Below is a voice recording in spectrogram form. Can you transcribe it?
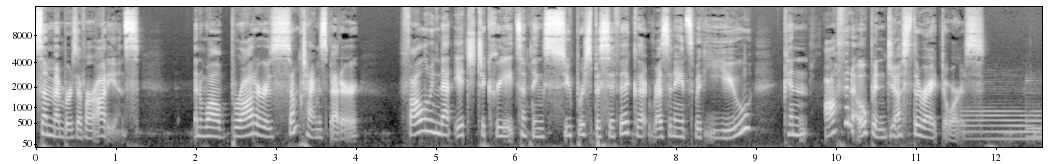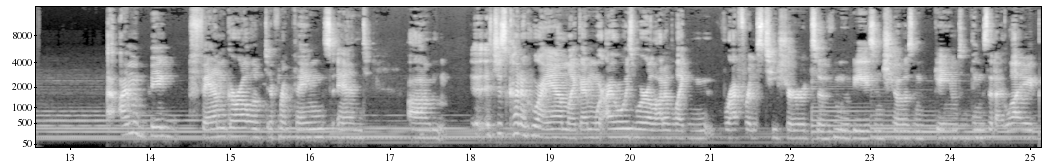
some members of our audience. And while broader is sometimes better, following that itch to create something super specific that resonates with you can often open just the right doors. I'm a big fangirl of different things, and um, it's just kind of who I am. Like I'm, I always wear a lot of like reference T-shirts of movies and shows and games and things that I like.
